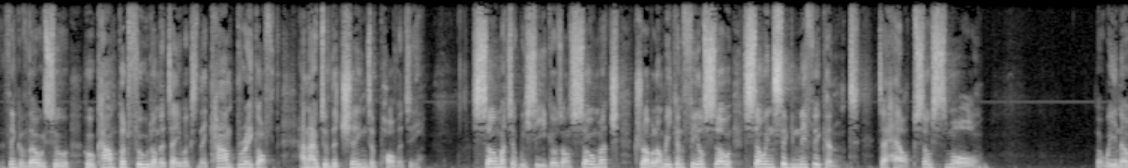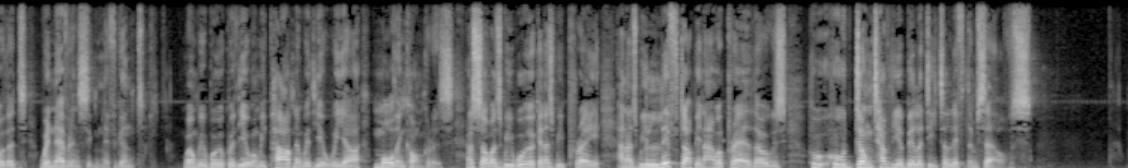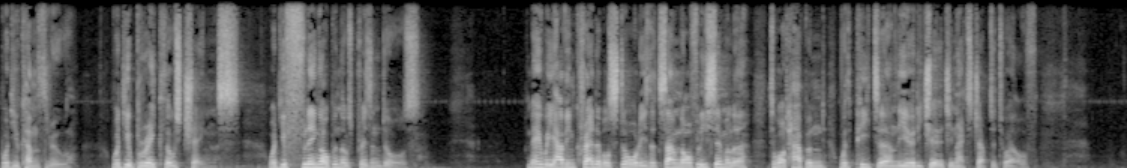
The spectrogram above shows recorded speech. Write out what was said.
I think of those who, who can't put food on the table because they can't break off and out of the chains of poverty. So much that we see goes on, so much trouble, and we can feel so, so insignificant to help, so small. But we know that we're never insignificant when we work with you, when we partner with you, we are more than conquerors. And so, as we work and as we pray, and as we lift up in our prayer those who, who don't have the ability to lift themselves, would you come through? Would you break those chains? Would you fling open those prison doors? May we have incredible stories that sound awfully similar to what happened with Peter and the early church in Acts chapter 12,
